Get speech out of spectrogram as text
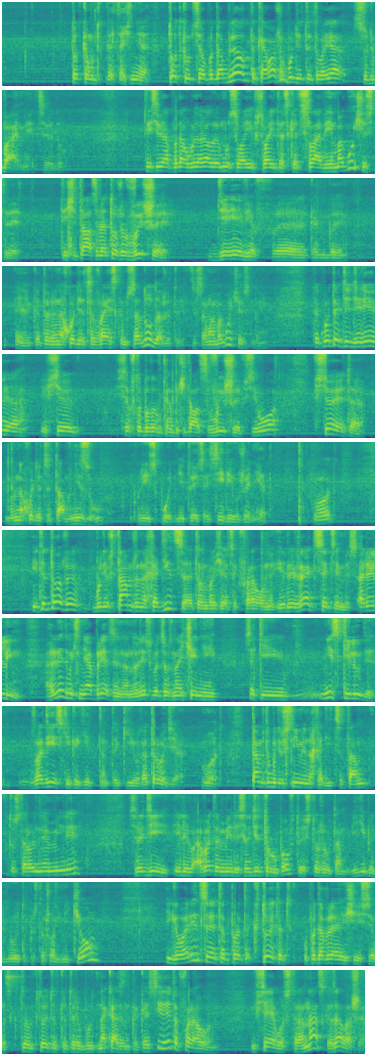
тот, кому ты, точнее, тот, кому ты себя уподоблял, такова же будет и твоя судьба, имеется в виду. Ты себя уподоблял ему свои, в своей, так сказать, славе и могуществе, ты считал себя тоже выше деревьев, э, как бы, э, которые находятся в райском саду даже, ты, ты самый могущественный. Так вот эти деревья и все, все, что было, как бы считалось выше всего, все это находится там внизу, преисподней, то есть Ассирии уже нет. Вот. И ты тоже будешь там же находиться, это он обращается к фараону, и лежать с этими, с Арелим. Арелим это быть не обрезано, но здесь в этом значении всякие низкие люди, злодейские какие-то там такие вот отродья. Вот. Там ты будешь с ними находиться, там, в потустороннем мире, среди, или а в этом мире среди трупов, то есть тоже там Египет будет опустошен мечом. И говорится это про кто этот уподобляющийся, вот, кто, кто этот, который будет наказан как Ассирия, это фараон. И вся его страна, сказал Ашем.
